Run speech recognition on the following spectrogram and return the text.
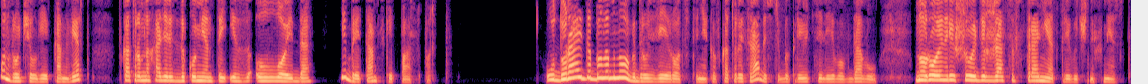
Он вручил ей конверт, в котором находились документы из Ллойда и британский паспорт. У Дурайда было много друзей и родственников, которые с радостью бы приютили его вдову, но Роэн решила держаться в стороне от привычных мест.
